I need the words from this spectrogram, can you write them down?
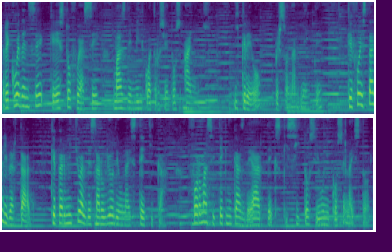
Recuérdense que esto fue hace más de 1400 años y creo, personalmente, que fue esta libertad que permitió el desarrollo de una estética, formas y técnicas de arte exquisitos y únicos en la historia.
